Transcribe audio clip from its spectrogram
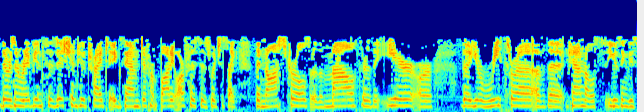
there was an Arabian physician who tried to examine different body orifices, which is like the nostrils or the mouth or the ear or the urethra of the genitals using these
